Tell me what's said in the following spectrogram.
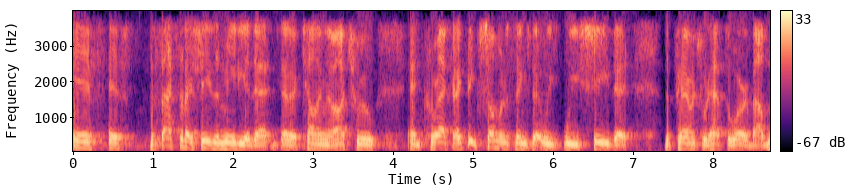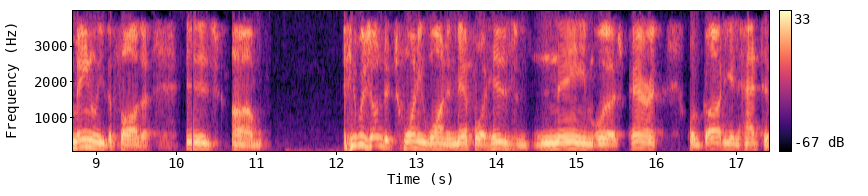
if if the facts that I see in the media that, that are telling me are true and correct, I think some of the things that we, we see that the parents would have to worry about, mainly the father, is um, he was under 21, and therefore his name or his parent or guardian had to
